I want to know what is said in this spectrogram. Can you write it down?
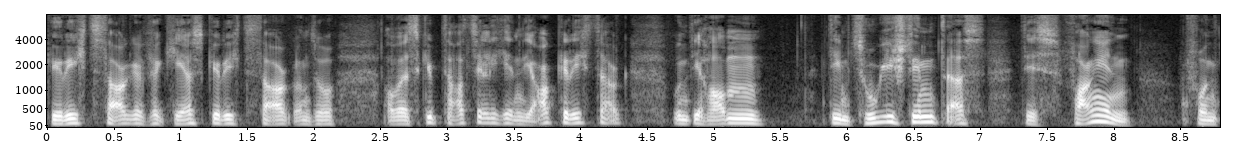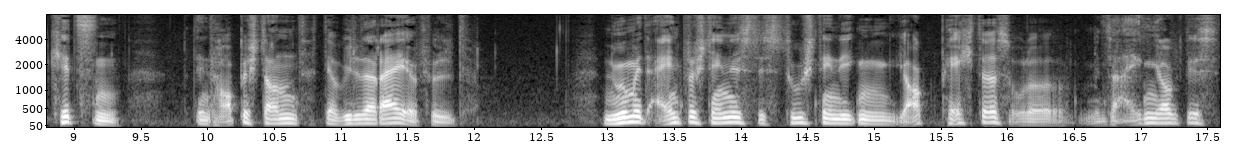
Gerichtstage, Verkehrsgerichtstag und so. Aber es gibt tatsächlich einen Jagdgerichtstag und die haben dem zugestimmt, dass das Fangen von Kitzen den Tatbestand der Wilderei erfüllt nur mit Einverständnis des zuständigen Jagdpächters oder wenn es Eigenjagd ist,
